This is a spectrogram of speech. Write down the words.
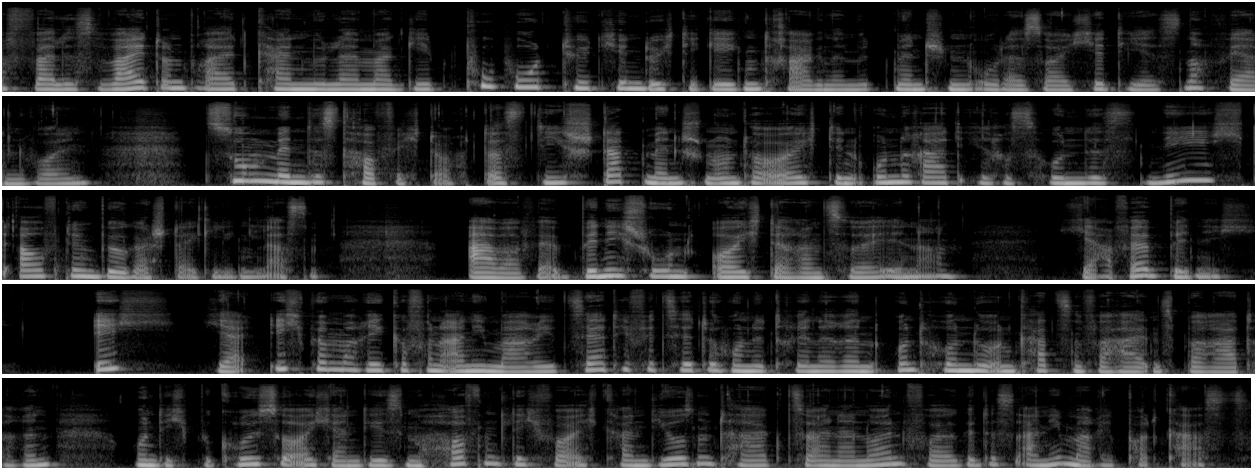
nervt, weil es weit und breit keinen Mülleimer gibt, Pupu-Tütchen durch die Gegend tragenden Mitmenschen oder solche, die es noch werden wollen. Zumindest hoffe ich doch, dass die Stadtmenschen unter euch den Unrat ihres Hundes nicht auf dem Bürgersteig liegen lassen. Aber wer bin ich schon, euch daran zu erinnern? Ja, wer bin ich? Ich, ja, ich bin Marike von Animari, zertifizierte Hundetrainerin und Hunde- und Katzenverhaltensberaterin und ich begrüße euch an diesem hoffentlich für euch grandiosen Tag zu einer neuen Folge des Animari Podcasts.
